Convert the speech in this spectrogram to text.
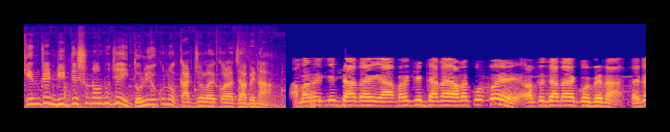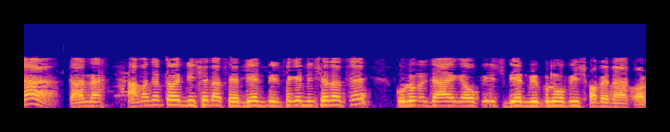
কেন্দ্রের নির্দেশনা অনুযায়ী দলীয় কোনো কার্যালয় করা যাবে না। আমাদের কি জানাই আমরা কি জানাই ওরা করবে? ওরা তো জানাই করবে না তাই না? কারণ আমাদের তো নিষেধ আছে বিএনপির থেকে নিষেধ আছে কোন জায়গা অফিস বিএনপির কোনো অফিস হবে না এখন।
